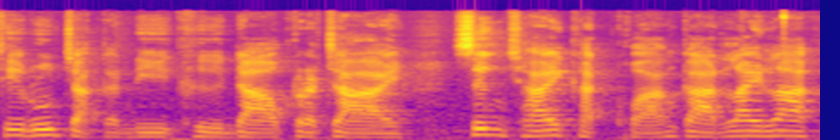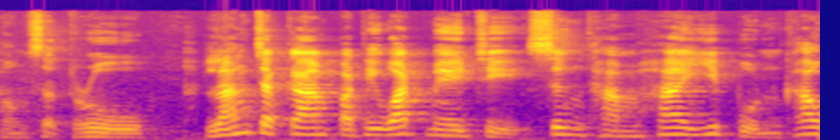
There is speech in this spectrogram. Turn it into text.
ที่รู้จักกันดีคือดาวกระจาย ซึ่งใช้ขัดขวางการไล่ล่าของศัตรูหลังจากการปฏิวัติเมจิซึ่งทำให้ญี่ปุ่นเข้า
